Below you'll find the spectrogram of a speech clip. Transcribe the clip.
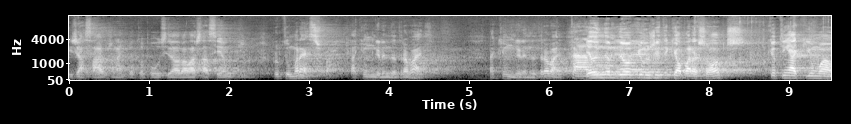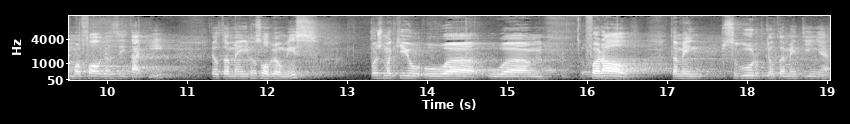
E já sabes, né? que a tua publicidade vai lá estar sempre. Porque tu mereces, pá. Está aqui um grande trabalho. Está aqui um grande trabalho. Tá ele ainda me deu aqui um jeito aqui ao para-choques, porque eu tinha aqui uma, uma folgazita aqui. Ele também resolveu-me isso. Pôs-me aqui o, o, ah, ah, o farol também seguro, porque ele também tinha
